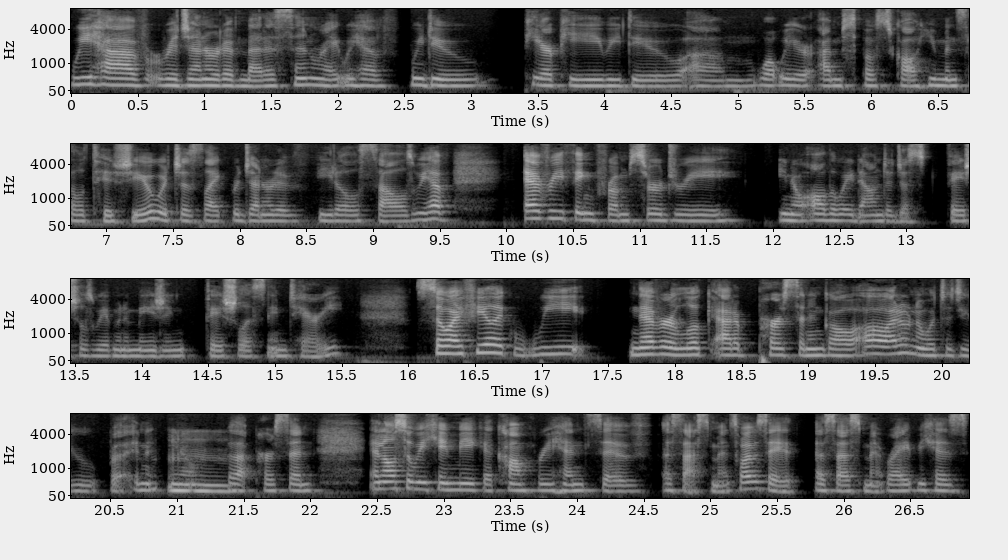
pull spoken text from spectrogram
We have regenerative medicine, right? We have, we do PRP, we do um, what we are, I'm supposed to call human cell tissue, which is like regenerative fetal cells. We have everything from surgery, you know, all the way down to just facials. We have an amazing facialist named Terry. So I feel like we never look at a person and go, "Oh, I don't know what to do," but you know, Mm. for that person. And also, we can make a comprehensive assessment. So I would say assessment, right? Because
